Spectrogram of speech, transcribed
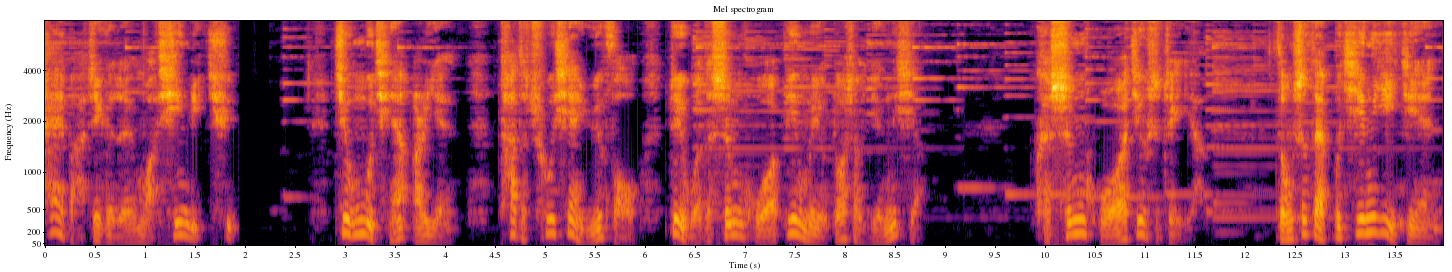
太把这个人往心里去。就目前而言，他的出现与否对我的生活并没有多少影响。可生活就是这样，总是在不经意间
